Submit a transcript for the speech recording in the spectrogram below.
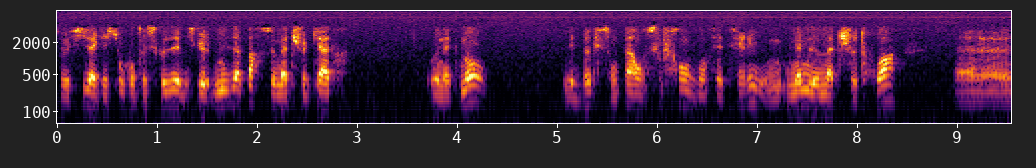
C'est aussi la question qu'on peut se poser. Parce que, mis à part ce match 4, honnêtement, les Bucks sont pas en souffrance dans cette série. Même le match 3, euh,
